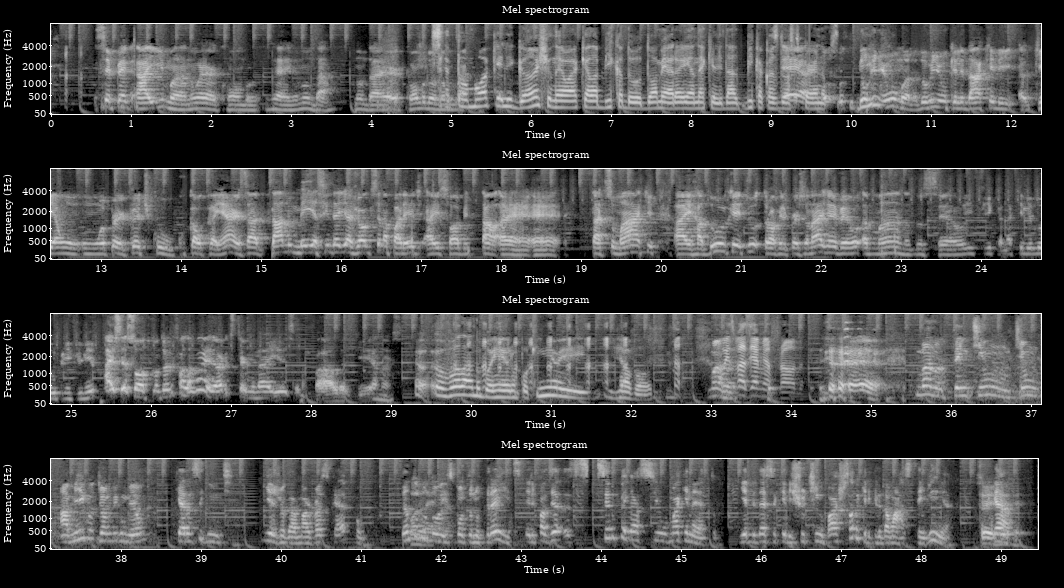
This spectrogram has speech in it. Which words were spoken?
você pega. Aí, mano, o Air Combo, velho, não dá. Não dá. Combo não, Você não dá. tomou aquele gancho, né? Ou aquela bica do, do Homem-Aranha, né? Que ele dá bica com as duas É, pernas. do, do Ryu, mano, do Ryu, que ele dá aquele. que é um, um uppercut com, com o calcanhar, sabe? Dá no meio assim, daí já joga você na parede, aí sobe tá, é, é, Tatsumaki, aí Hadouken, e tu, troca de personagem, aí vem o. ah, Mano do céu, e fica naquele loop infinito. Aí você solta o controle e fala, vai, na hora que você terminar isso, você fala que é nóis. Eu, eu vou lá no banheiro um pouquinho e já volto. Vou Mano, esvaziar minha fralda. É, mano tem, tinha, um, tinha um amigo de um amigo meu que era o seguinte: ia jogar Marvel's Capcom. Tanto no Polêmica. 2 quanto no 3, ele fazia. Se ele pegasse o Magneto e ele desse aquele chutinho baixo, sabe aquele que ele dá uma rasteirinha? sei. Tá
